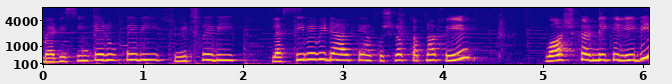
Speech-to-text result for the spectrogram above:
मेडिसिन के रूप में भी, स्वीट्स में भी, लस्सी में भी डालते हैं। कुछ लोग तो अपना फेस वॉश करने के लिए भी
